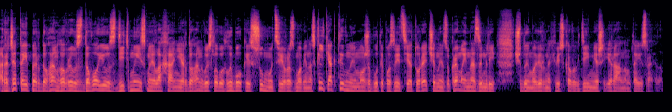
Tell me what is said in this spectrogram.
Реджеп Таїп Ердоган говорив з довою з дітьми Ісмаїла Хані. Ердоган висловив глибокий сум у цій розмові. Наскільки активною може бути позиція Туреччини, зокрема і на землі, щодо ймовірних військових дій між Іраном та Ізраїлем?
